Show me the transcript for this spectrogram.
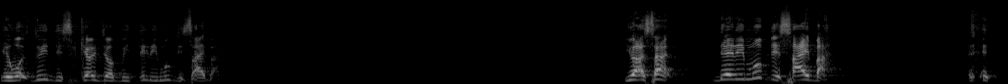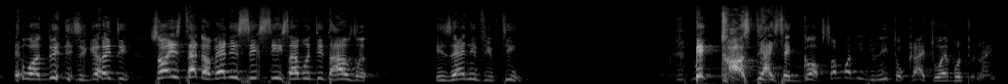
he was doing the security of it. They removed the cyber. You understand? They removed the cyber. he was doing the security. So instead of any 60, 70,000, is any 15. Because there is a God. Somebody you need to cry to heaven tonight.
